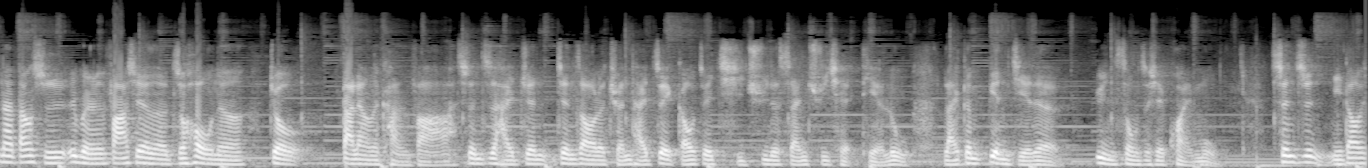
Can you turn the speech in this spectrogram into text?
那当时日本人发现了之后呢，就大量的砍伐，甚至还建建造了全台最高最崎岖的山区铁铁路，来更便捷的运送这些块木。甚至你到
